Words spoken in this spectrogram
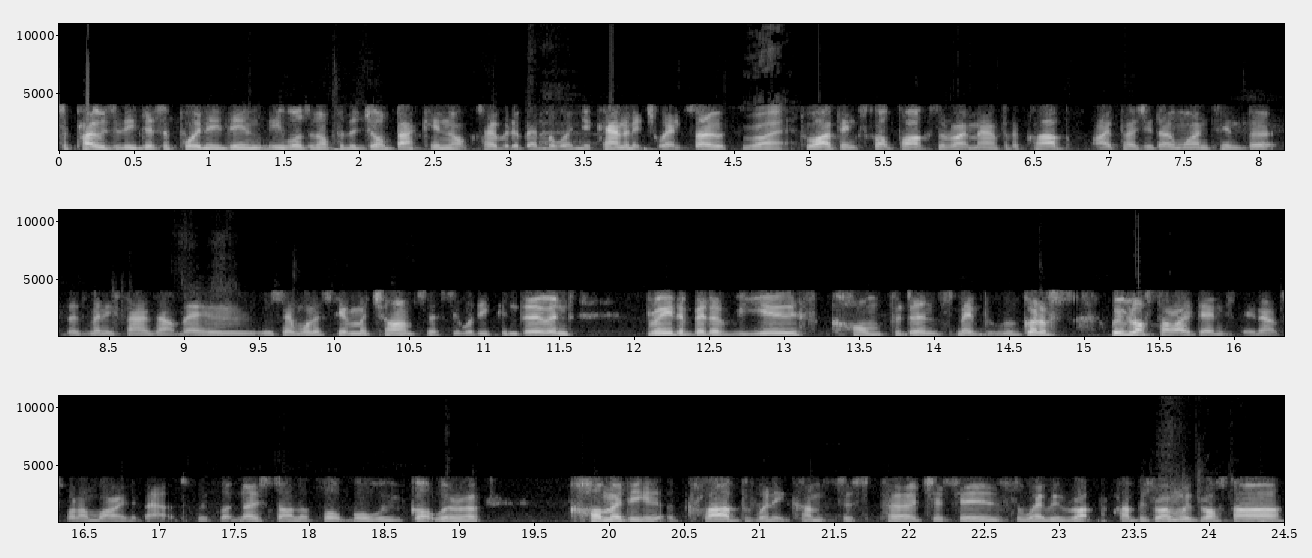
Supposedly disappointed in, he wasn't offered the job back in October, November when Jokanovic went. So, right. do I think Scott Parker's the right man for the club? I personally don't want him, but there's many fans out there who, who say, well, let's give him a chance. Let's see what he can do and breed a bit of youth, confidence. Maybe we've got a, we've lost our identity. That's what I'm worried about. We've got no style of football. We've got we're a comedy club when it comes to purchases, the way we run, the club is run. We've lost our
